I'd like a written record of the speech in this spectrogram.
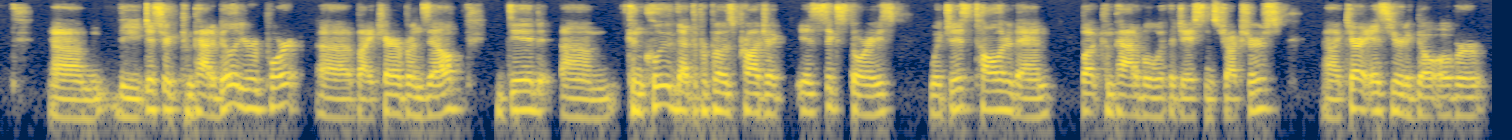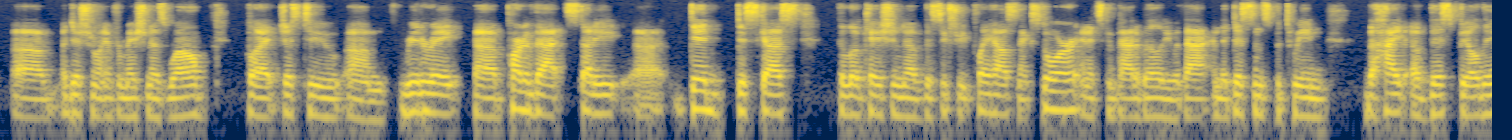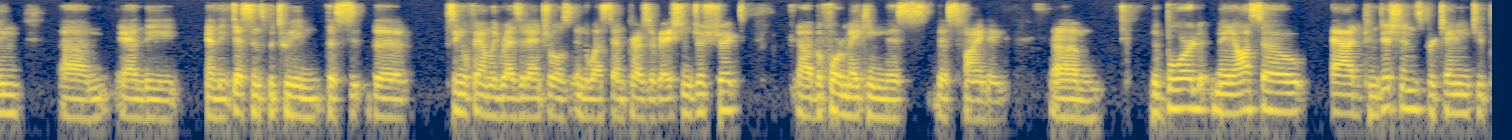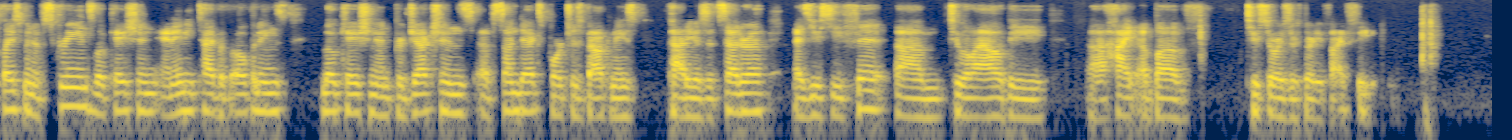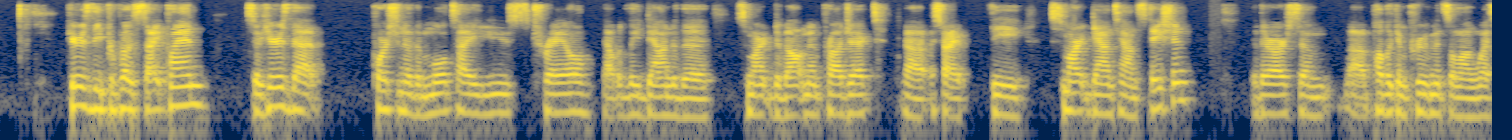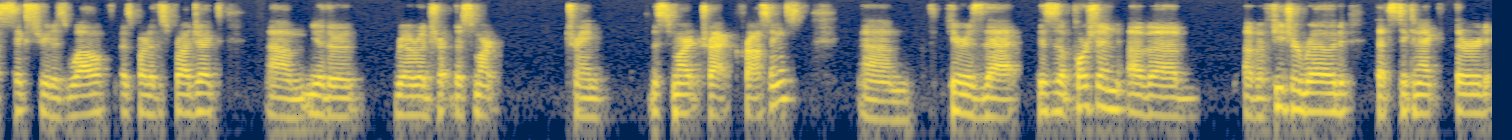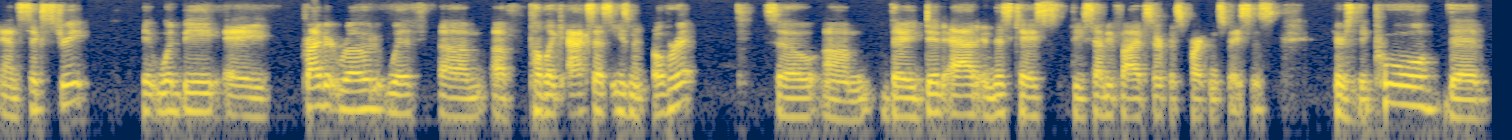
Um, the district compatibility report uh, by Kara Brunzell did um, conclude that the proposed project is six stories, which is taller than, but compatible with adjacent structures. Uh, Kara is here to go over uh, additional information as well but just to um, reiterate, uh, part of that study uh, did discuss the location of the Sixth Street Playhouse next door and its compatibility with that, and the distance between the height of this building um, and the and the distance between the the single family residentials in the West End Preservation District uh, before making this this finding. Um, the board may also add conditions pertaining to placement of screens, location, and any type of openings, location, and projections of sun decks, porches, balconies, patios, etc., as you see fit um, to allow the uh, height above two stories or 35 feet. Here's the proposed site plan. So here's that portion of the multi-use trail that would lead down to the smart development project. Uh, sorry, the smart downtown station. There are some uh, public improvements along West 6th Street as well as part of this project um, near the railroad, the smart train, the smart track crossings. Um, here is that this is a portion of a, of a future road that's to connect 3rd and 6th Street. It would be a private road with um, a public access easement over it. So um, they did add, in this case, the 75 surface parking spaces. Here's the pool, the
